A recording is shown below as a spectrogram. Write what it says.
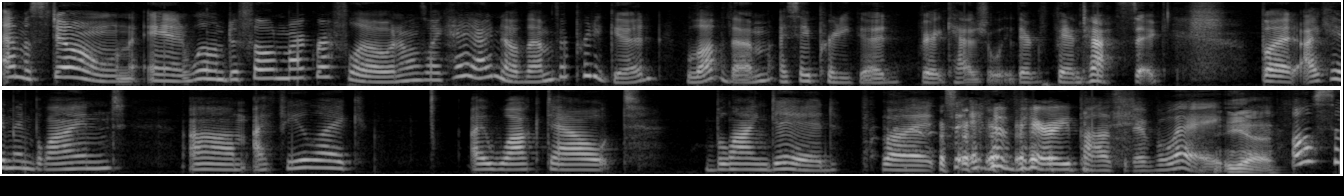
Emma Stone and Willem Dafoe and Mark Ruffalo, and I was like, hey, I know them. They're pretty good. Love them. I say pretty good very casually. They're fantastic. But I came in blind. Um, I feel like I walked out blinded, but in a very positive way. Yeah. Also,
